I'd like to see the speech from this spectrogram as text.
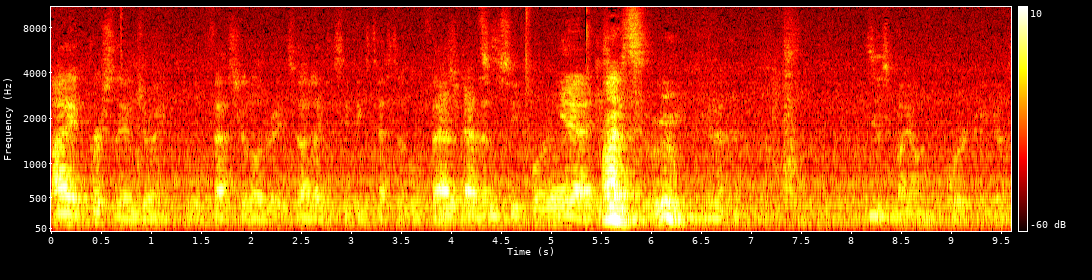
I personally enjoy a little faster load rate, so I'd like to see things tested a little Add, faster. add some C four to it. Yeah, Nice. just, vroom, you know. This is my own work, I guess.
